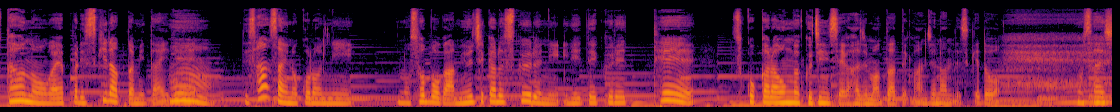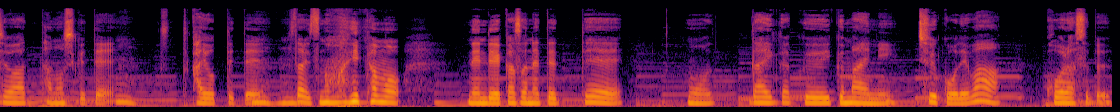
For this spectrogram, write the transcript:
歌うのがやっぱり好きだったみたいで,、うん。で3歳の頃にあの祖母がミュージカルスクールに入れてくれてそこから音楽人生が始まったって感じなんですけどもう最初は楽しくてうん。通ってて、うんうん。そしたらいつの間にかもう年齢重ねてってもう大学行く前に中高ではコーラス部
